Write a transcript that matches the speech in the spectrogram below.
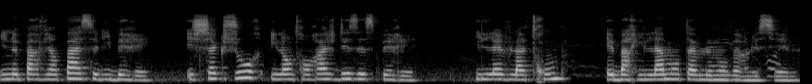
Il ne parvient pas à se libérer et chaque jour il entre en rage désespérée. Il lève la trompe et barille lamentablement vers le ciel.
